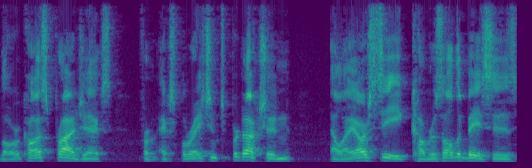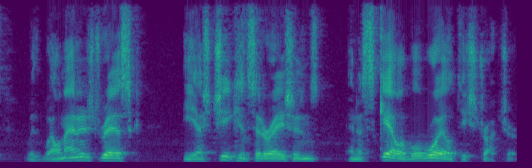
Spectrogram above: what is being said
lower cost projects from exploration to production, LIRC covers all the bases with well managed risk, ESG considerations, and a scalable royalty structure.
